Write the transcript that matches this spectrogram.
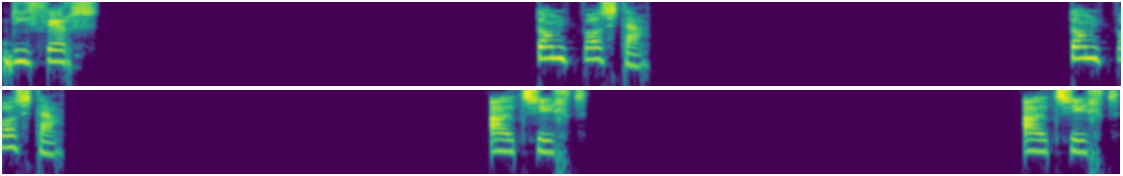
Divers. Tandpasta. Tandpasta. Uitzicht. Uitzicht.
